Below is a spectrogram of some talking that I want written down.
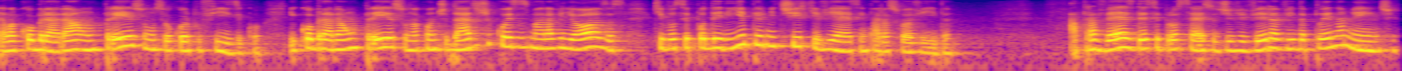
Ela cobrará um preço no seu corpo físico e cobrará um preço na quantidade de coisas maravilhosas que você poderia permitir que viessem para a sua vida. Através desse processo de viver a vida plenamente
